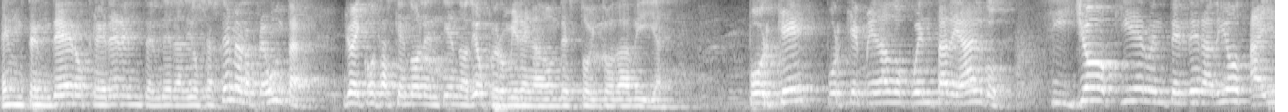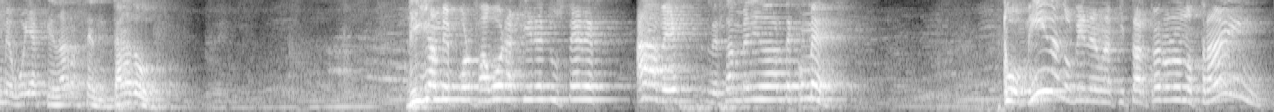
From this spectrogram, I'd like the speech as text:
entender o querer entender a Dios. Si usted me lo pregunta, yo hay cosas que no le entiendo a Dios, pero miren a dónde estoy todavía. ¿Por qué? Porque me he dado cuenta de algo. Si yo quiero entender a Dios, ahí me voy a quedar sentado. Díganme por favor a quienes de ustedes aves les han venido a dar de comer. Comida nos vienen a quitar, pero no nos traen.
